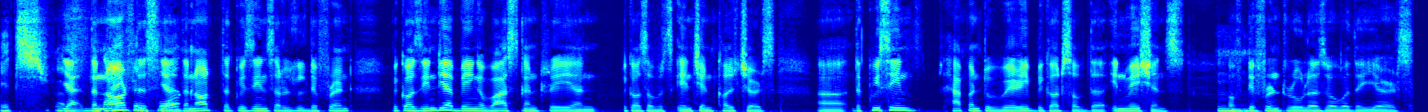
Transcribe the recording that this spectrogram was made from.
it's yeah, the north is yeah the north the cuisines are a little different because India being a vast country and because of its ancient cultures, uh, the cuisine happened to vary because of the invasions of different rulers over the years.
